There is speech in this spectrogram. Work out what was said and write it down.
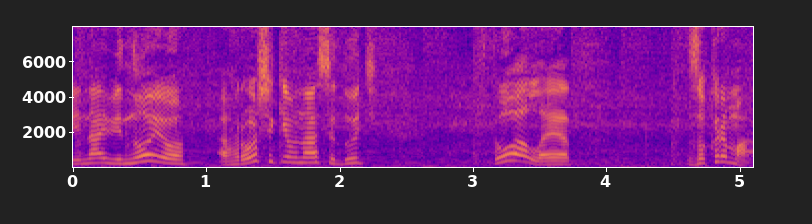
Війна війною, а грошики в нас ідуть в туалет. Зокрема,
